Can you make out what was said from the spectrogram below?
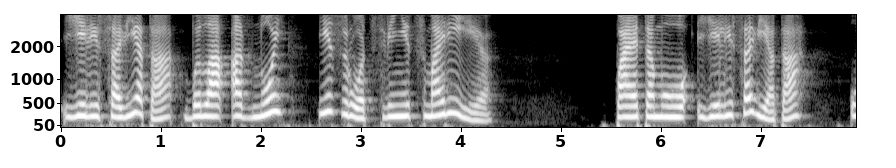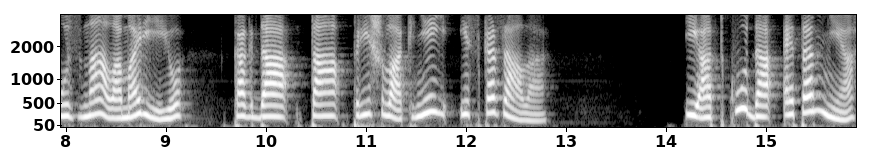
Елисавета была одной из родственниц Марии. Поэтому Елисавета узнала Марию – когда та пришла к ней и сказала, «И откуда это мне,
